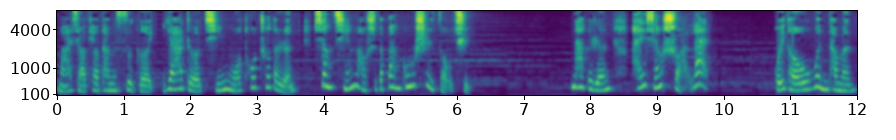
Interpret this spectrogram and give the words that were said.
马小跳他们四个押着骑摩托车的人向秦老师的办公室走去。那个人还想耍赖，回头问他们：“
